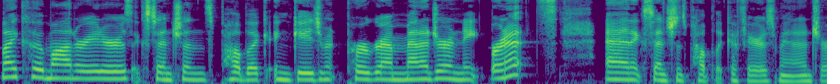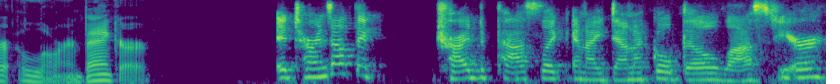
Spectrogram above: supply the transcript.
my co moderators, Extension's Public Engagement Program Manager Nate Burnett and Extension's Public Affairs Manager Lauren Banker. It turns out they tried to pass like an identical bill last year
